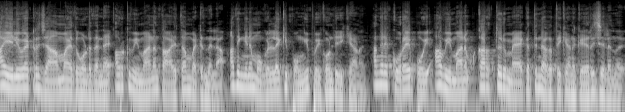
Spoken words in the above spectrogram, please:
ആ എലിവേറ്റർ ജാം ആയതുകൊണ്ട് തന്നെ അവർക്ക് വിമാനം താഴ്ത്താൻ പറ്റുന്നില്ല. അതിങ്ങനെ മുകളിലേക്ക് പൊങ്ങി പോയിക്കൊണ്ടിരിക്കുകയാണ് അങ്ങനെ കുറെ പോയി ആ വിമാനം കറുത്തൊരു മേഘത്തിന്റെ അകത്തേക്കാണ് കയറി ചെല്ലുന്നത്.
